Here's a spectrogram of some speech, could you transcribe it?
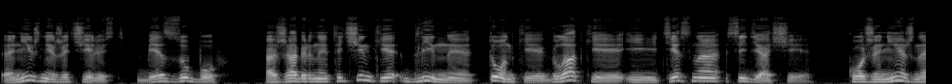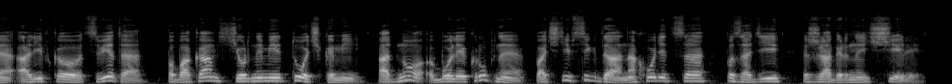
а нижняя же челюсть без зубов. А жаберные тычинки длинные, тонкие, гладкие и тесно сидящие. Кожа нежная, оливкового цвета, по бокам с черными точками. Одно, более крупное, почти всегда находится позади жаберной щели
